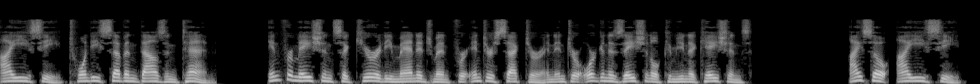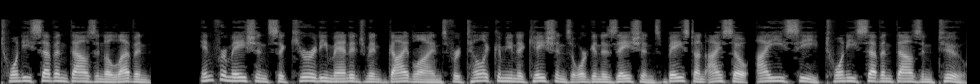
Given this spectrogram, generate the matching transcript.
IEC 27010 Information Security Management for Inter-Sector and Inter-Organizational Communications ISO IEC 27011 Information Security Management Guidelines for Telecommunications Organizations based on ISO, IEC 27002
